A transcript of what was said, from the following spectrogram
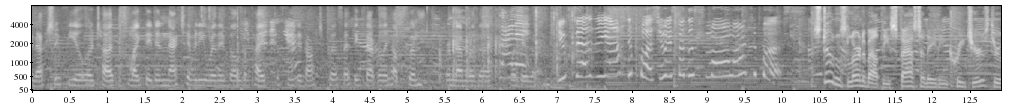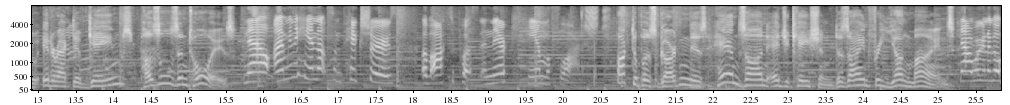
Could actually feel or touch like they did an activity where they built the pipe to feed an octopus. I think that really helps them remember the what they learned. You fed the octopus. You guys fed the small octopus. Students learn about these fascinating creatures through interactive games, puzzles, and toys. Now, I'm going to hand out some pictures of octopus, and they're camouflaged. Octopus Garden is hands on education designed for young minds. Now, we're going to go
